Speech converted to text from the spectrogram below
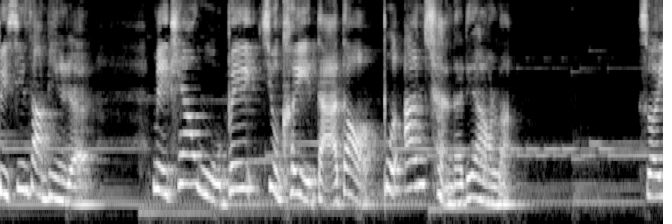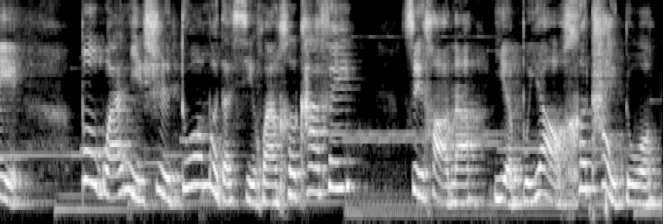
对心脏病人，每天五杯就可以达到不安全的量了。所以，不管你是多么的喜欢喝咖啡，最好呢也不要喝太多。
